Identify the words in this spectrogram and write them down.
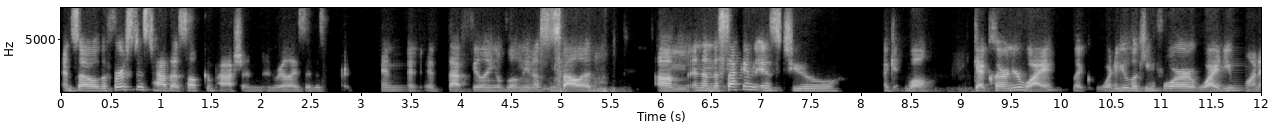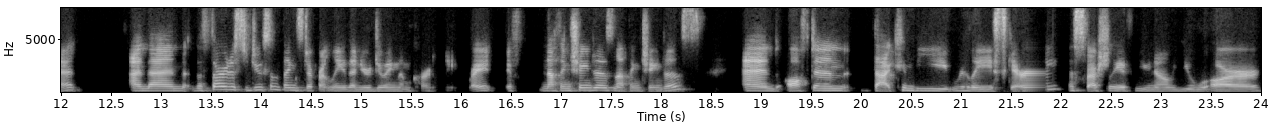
And so the first is to have that self compassion and realize it is hard and it, it, that feeling of loneliness is valid. Um, and then the second is to, again, well, get clear on your why. Like, what are you looking for? Why do you want it? And then the third is to do some things differently than you're doing them currently, right? If nothing changes, nothing changes. And often that can be really scary, especially if you know you are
